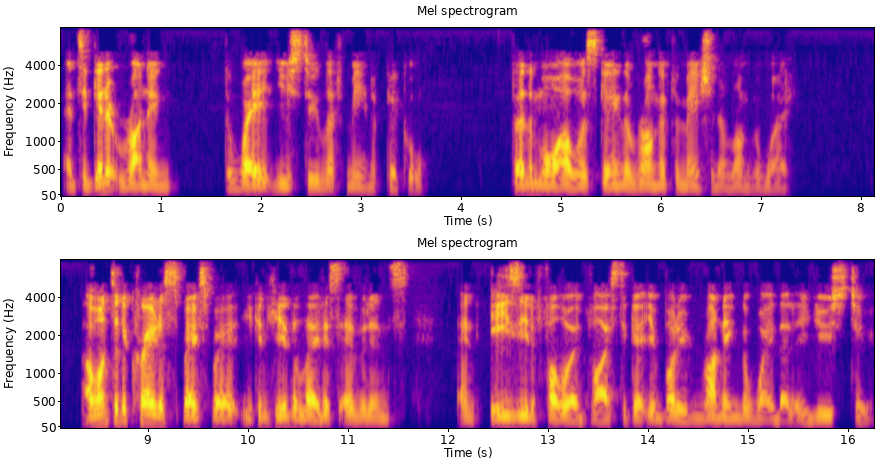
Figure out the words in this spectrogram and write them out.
and to get it running the way it used to left me in a pickle. Furthermore, I was getting the wrong information along the way. I wanted to create a space where you can hear the latest evidence and easy to follow advice to get your body running the way that it used to.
